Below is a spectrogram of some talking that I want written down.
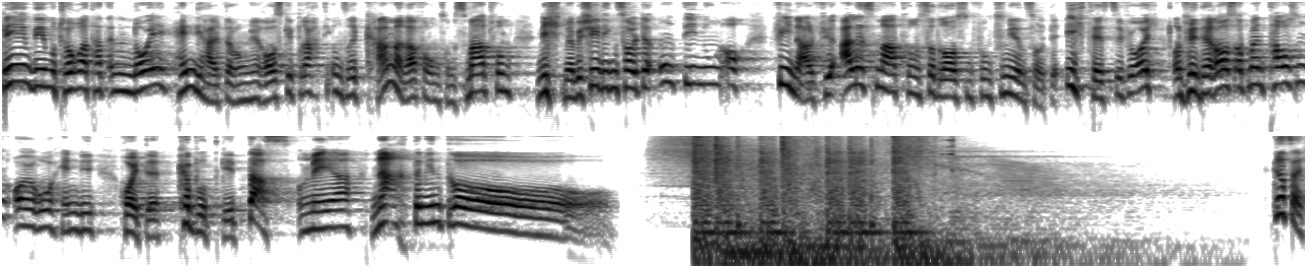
BMW Motorrad hat eine neue Handyhalterung herausgebracht, die unsere Kamera von unserem Smartphone nicht mehr beschädigen sollte und die nun auch final für alle Smartphones da draußen funktionieren sollte. Ich teste sie für euch und finde heraus, ob mein 1000 Euro Handy heute kaputt geht. Das und mehr nach dem Intro. Grüß euch,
